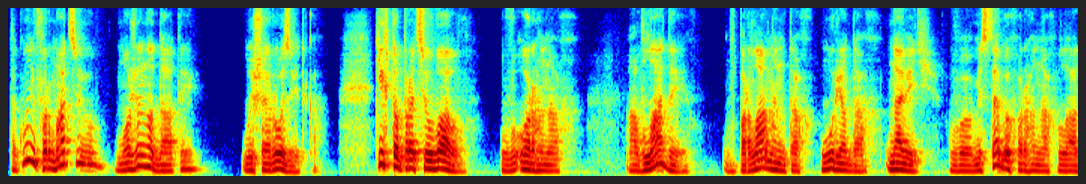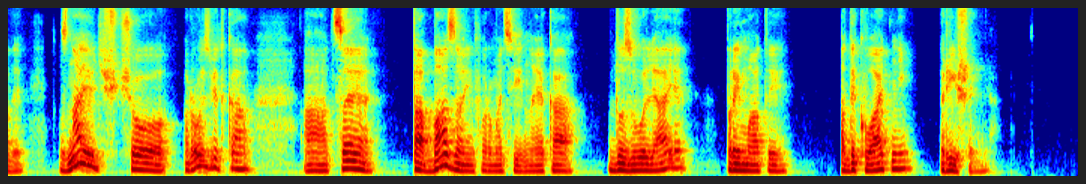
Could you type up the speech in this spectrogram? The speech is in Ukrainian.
Таку інформацію може надати лише розвідка. Ті, хто працював в органах влади, в парламентах, урядах, навіть в місцевих органах влади, знають, що розвідка а, це та база інформаційна, яка дозволяє приймати адекватні рішення.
